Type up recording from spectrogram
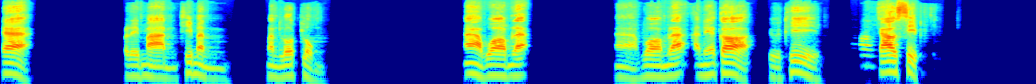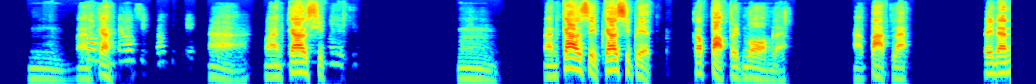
แค่ปริมาณที่มันมันลดลง อ่าวอร์มแล้วอ่าวอร์มแล้ว อันนี้ก็อยู่ที่เก้าสิบอืมประมันก็อ่าประมาณเก้าสิบอืมมันเก้าสิบเก้าสิบเอ็ดก็ปรับเป็นวอร์มแล้วอ่าตัดแล้วเพราะฉะนั้น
